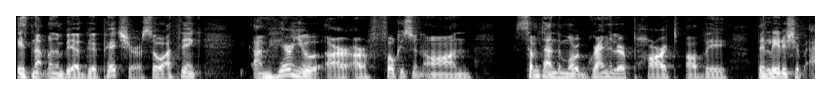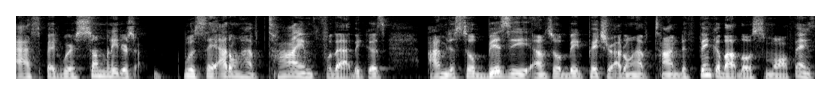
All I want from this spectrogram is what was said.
It's not going to be a good picture. So I think I'm hearing you are are focusing on sometimes the more granular part of the the leadership aspect where some leaders will say, I don't have time for that because I'm just so busy. I'm so big picture. I don't have time to think about those small things.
